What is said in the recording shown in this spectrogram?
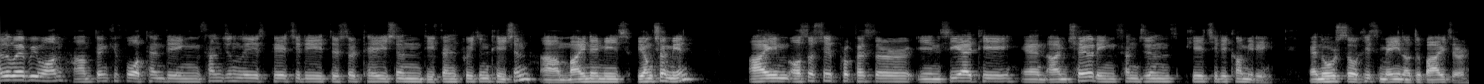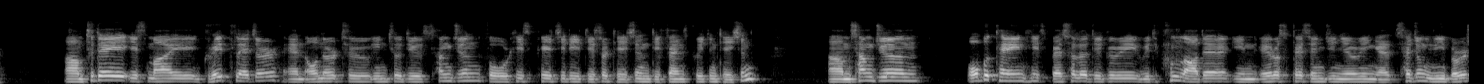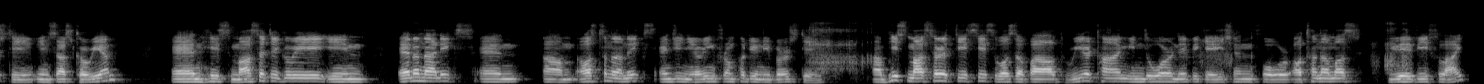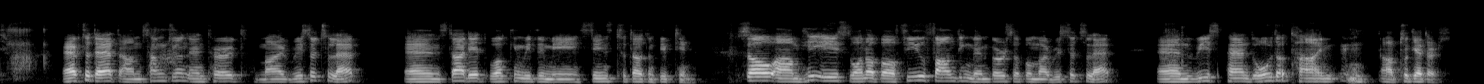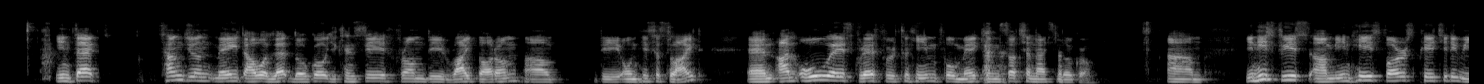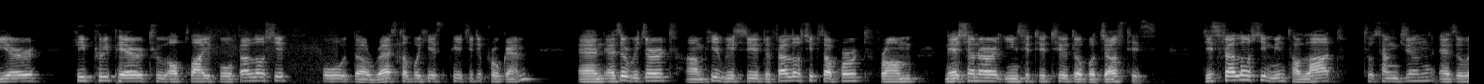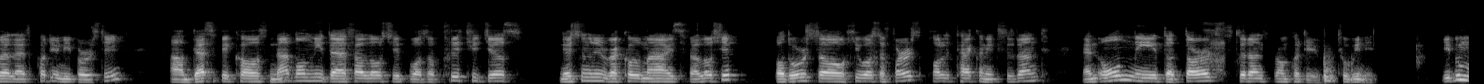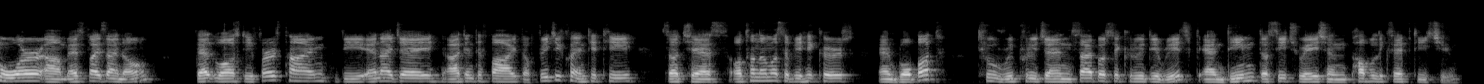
Hello, everyone. Um, thank you for attending Sangjun Lee's PhD dissertation defense presentation. Um, my name is Byung Min. I'm associate professor in CIT, and I'm chairing Sangjun's PhD committee, and also his main advisor. Um, today is my great pleasure and honor to introduce Sangjun for his PhD dissertation defense presentation. Um, Sangjun obtained his bachelor degree with cum laude in aerospace engineering at Sejong University in South Korea, and his master degree in aeronautics and um, astronautics engineering from Purdue University. Um, his master thesis was about real-time indoor navigation for autonomous UAV flight. After that, um, Sangjun entered my research lab and started working with me since 2015. So um, he is one of a few founding members of my research lab, and we spend all the time uh, together. In fact, Sangjun made our lab logo. You can see from the right bottom, uh, the on his slide, and I'm always grateful to him for making such a nice logo. Um, in his fees, um, in his first PhD year, he prepared to apply for fellowship for the rest of his PhD program. And as a result, um, he received fellowship support from National Institute of Justice. This fellowship meant a lot to Sangjun as well as Purdue University. Um, that's because not only that fellowship was a prestigious, nationally recognized fellowship, but also he was the first Polytechnic student and only the third student from Purdue to win it. Even more, um, as far as I know, that was the first time the NIJ identified a physical entity such as autonomous vehicles and robot to represent cybersecurity risk and deem the situation public safety issue.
